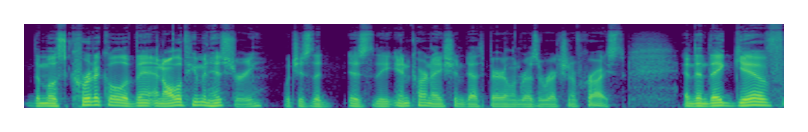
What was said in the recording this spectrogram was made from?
the most critical event in all of human history, which is the is the incarnation, death, burial, and resurrection of Christ. And then they give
